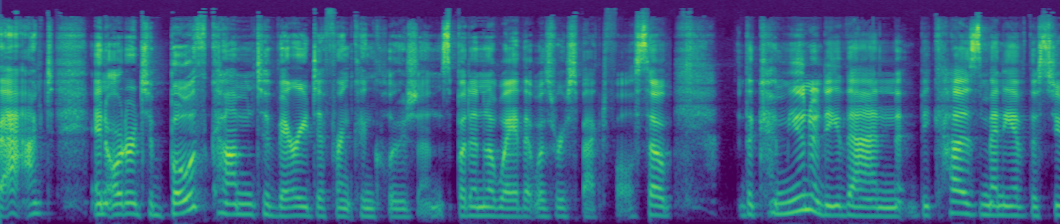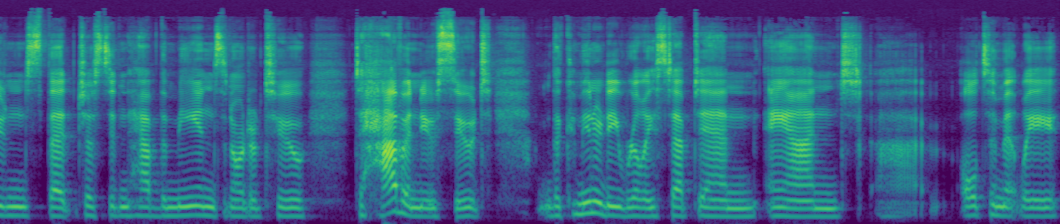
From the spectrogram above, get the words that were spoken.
fact in order to both come to very different conclusions, but in a way that was respectful. So the community then, because many of the students that just didn't have the means in order to to have a new suit, the community really stepped in and uh, ultimately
